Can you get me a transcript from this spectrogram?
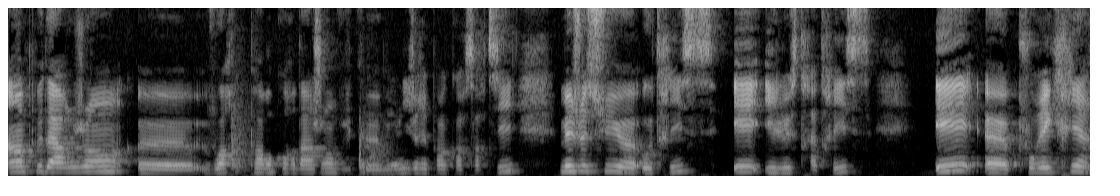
un peu d'argent, voire pas encore d'argent vu que mon livre n'est pas encore sorti. Mais je suis autrice et illustratrice. Et pour écrire,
